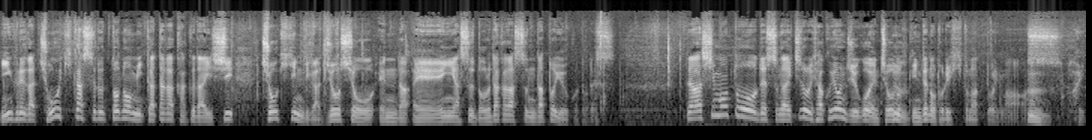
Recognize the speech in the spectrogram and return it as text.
インフレが長期化するとの見方が拡大し長期金利が上昇円だ、えー、円安ドル高が進んだということです。で足元ですが1ドル145円ちょうど付近での取引となっております、うん。うん、はい。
